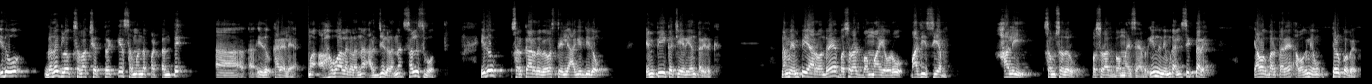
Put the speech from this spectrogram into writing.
ಇದು ಗದಗ ಲೋಕಸಭಾ ಕ್ಷೇತ್ರಕ್ಕೆ ಸಂಬಂಧಪಟ್ಟಂತೆ ಇದು ಕಾರ್ಯಾಲಯ. ನಮ್ಮ ಅಹವಾಲುಗಳನ್ನು, ಅರ್ಜಿಗಳನ್ನು ಸಲ್ಲಿಸ್ಬೋದು. ಇದು ಸರ್ಕಾರದ ವ್ಯವಸ್ಥೆಯಲ್ಲಿ ಆಗಿದ್ದಿದೋ ಎಂ ಪಿ ಕಚೇರಿ ಅಂತಾರೆ ಇದಕ್ಕೆ. ನಮ್ಮ ಎಂ ಪಿ ಯಾರು ಅಂದರೆ ಬಸವರಾಜ ಬೊಮ್ಮಾಯಿಯವರು ಮಾಜಿ ಸಿ ಎಂ ಹಾಲಿ ಸಂಸದರು ಬಸವರಾಜ ಬೊಮ್ಮಾಯಿ ಸಾಹೇಬರು. ಇನ್ನು ನಿಮ್ಗೆ ಅಲ್ಲಿ ಸಿಗ್ತಾರೆ. ಯಾವಾಗ ಬರ್ತಾರೆ ಅವಾಗ ನೀವು ತಿಳ್ಕೋಬೇಕು.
